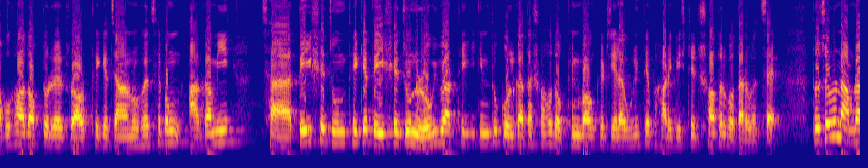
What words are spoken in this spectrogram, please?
আবহাওয়া দপ্তরের তরফ থেকে জানানো হয়েছে এবং আগামী তেইশে জুন থেকে তেইশে জুন রবিবার থেকে কিন্তু কলকাতা সহ দক্ষিণবঙ্গের জেলাগুলিতে ভারী বৃষ্টির সতর্কতা রয়েছে। তো চলুন আমরা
